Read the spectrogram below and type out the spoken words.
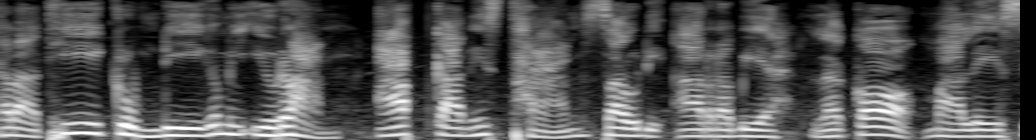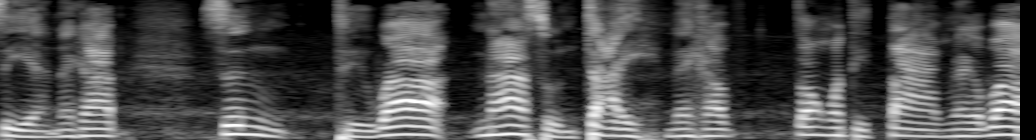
ขณะที่กลุ่มดีก็มีอิหร่าน อัฟกานิสถานซาอุดิอาระเบีย แล้วก็มาเลเซียนะครับ ซึ่งถือว่าน่าสนใจนะครับ ต้องมาติดตามนะครับว่า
